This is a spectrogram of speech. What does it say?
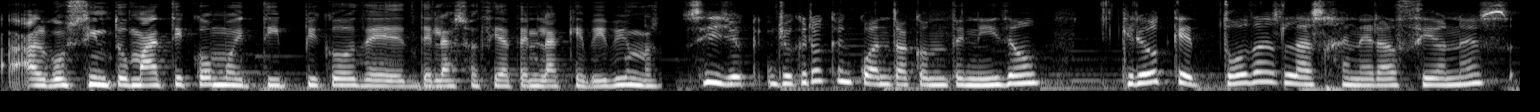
algo sintomático muy típico de, de, la sociedad en la que vivimos. Sí, yo, yo creo que en cuanto a contenido, creo que todas las generaciones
